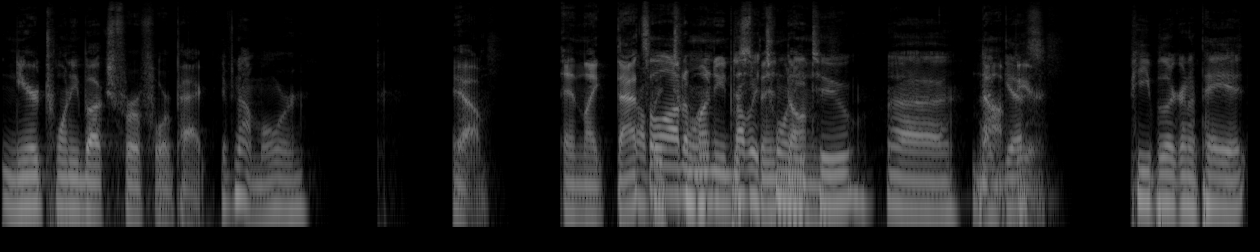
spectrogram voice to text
near twenty bucks for a four pack. if not more. Yeah, and like that's Probably a lot of money to probably spend on 22 uh I not guess. beer. people are going to pay it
